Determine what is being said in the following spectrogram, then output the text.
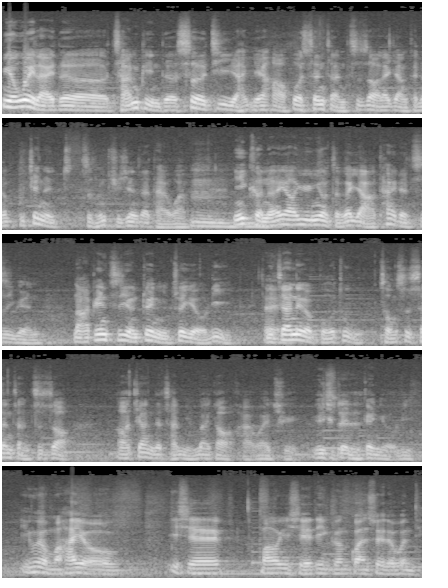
因为未来的产品的设计啊也好，或生产制造来讲，可能不见得只能局限在台湾，嗯，你可能要运用整个亚太的资源，哪边资源对你最有利？你在那个国度从事生产制造，啊，将你的产品卖到海外去，也许对你更有利。因为我们还有一些贸易协定跟关税的问题。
